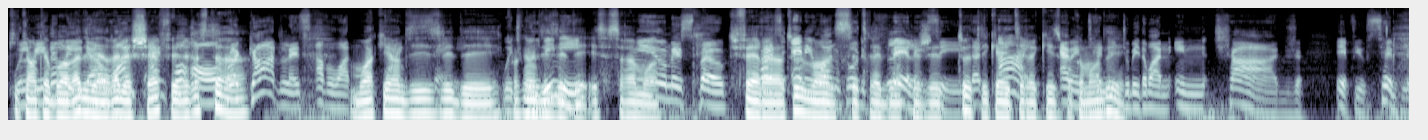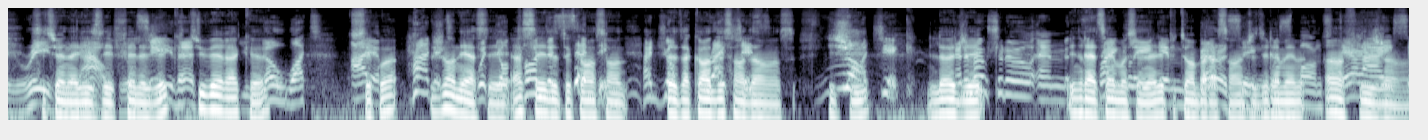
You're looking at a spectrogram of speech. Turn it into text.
Quiconque boira deviendra le chef et le restera. Moi qui en dise les dés, quoi qu'en dise les dés, et ce sera moi. Tu fais erreur, tout le monde sait très bien que j'ai toutes les qualités requises pour commander. Si tu analyses les faits logiques, tu verras que, tu sais quoi, j'en ai assez, assez de, ta condescendance. fichue, logique, une réaction émotionnelle est plutôt embarrassante, je dirais même infligeante.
